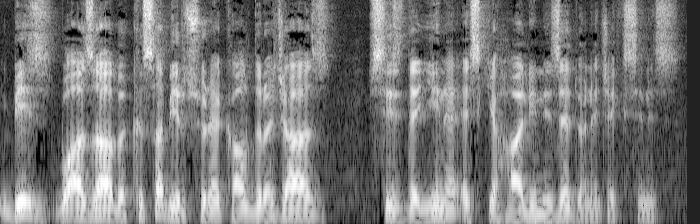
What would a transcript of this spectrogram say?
biz bu azabı kısa bir süre kaldıracağız, siz de yine eski halinize döneceksiniz.''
